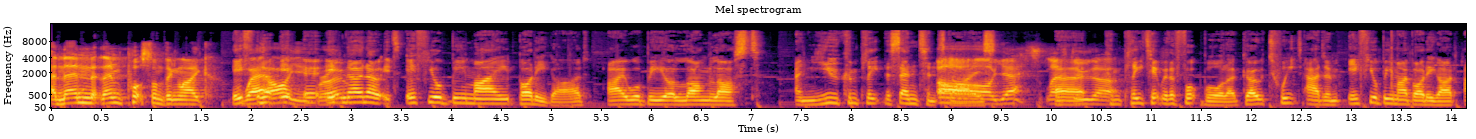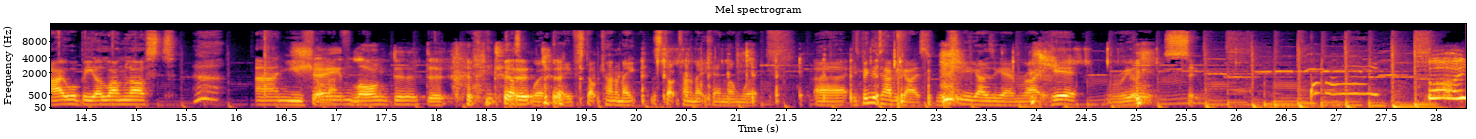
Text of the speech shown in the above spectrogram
and then then put something like, If- "Where no, are it- you, bro?" it- no, no, it's if you'll be my bodyguard, I will be your long lost. And you complete the sentence, guys. oh yes, let's Uh, do that. Complete it with a footballer. Go tweet Adam. If you'll be my bodyguard, I will be your long lost. And you feel that for Shane me. Long. duh, duh, It doesn't work, Dave. Stop trying to make stop trying to make Shane Long work. Uh, it's been good to have you guys. We'll see you guys again right here real soon. Bye. Bye.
